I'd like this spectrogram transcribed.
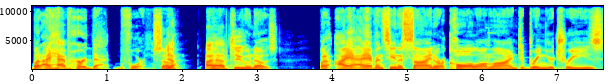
But I have heard that before. So Yeah, I you know, have too. Who knows? But I I haven't seen a sign or a call online to bring your trees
